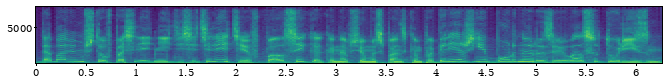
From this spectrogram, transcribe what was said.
Добавим, что в последние десятилетия в Палсе, как и на всем испанском побережье, бурно развивался туризм.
